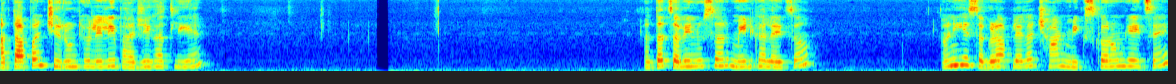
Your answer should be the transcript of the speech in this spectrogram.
आता आपण चिरून ठेवलेली भाजी घातली आहे. आता चवीनुसार मीठ घालायचं. आणि हे सगळं आपल्याला छान मिक्स करून घ्यायचं आहे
